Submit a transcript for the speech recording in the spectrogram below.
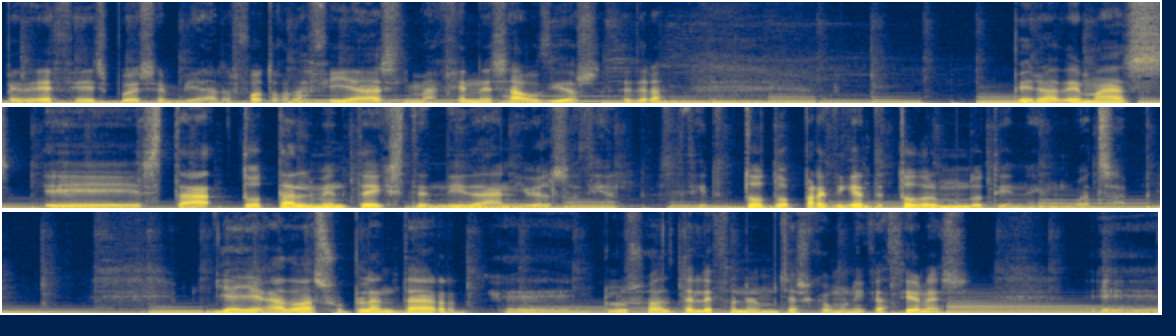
PDFs, puedes enviar fotografías, imágenes, audios, etcétera pero además eh, está totalmente extendida a nivel social. Es decir, todo, prácticamente todo el mundo tiene un WhatsApp. Y ha llegado a suplantar eh, incluso al teléfono en muchas comunicaciones. Eh,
